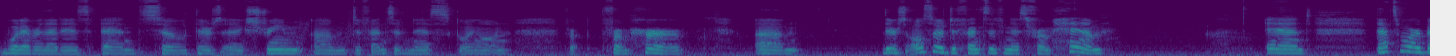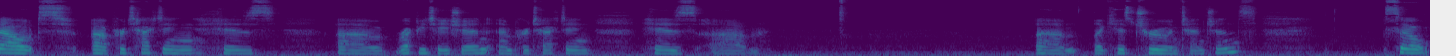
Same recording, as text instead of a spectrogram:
whatever that is. And so there's an extreme um, defensiveness going on for, from her. Um, there's also defensiveness from him. And that's more about uh, protecting his uh, reputation and protecting his um, um, like his true intentions. So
